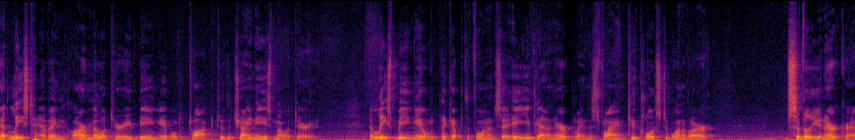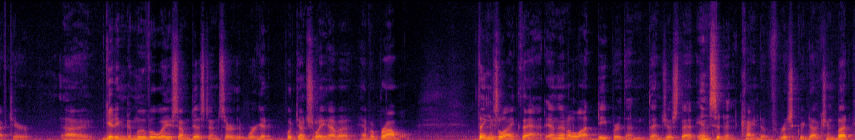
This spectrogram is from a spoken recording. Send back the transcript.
at least having our military being able to talk to the Chinese military, at least being able to pick up the phone and say, hey, you've got an airplane that's flying too close to one of our civilian aircraft here. Uh, get him to move away some distance or that we're going to potentially have a, have a problem. Things like that, and then a lot deeper than, than just that incident kind of risk reduction. But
